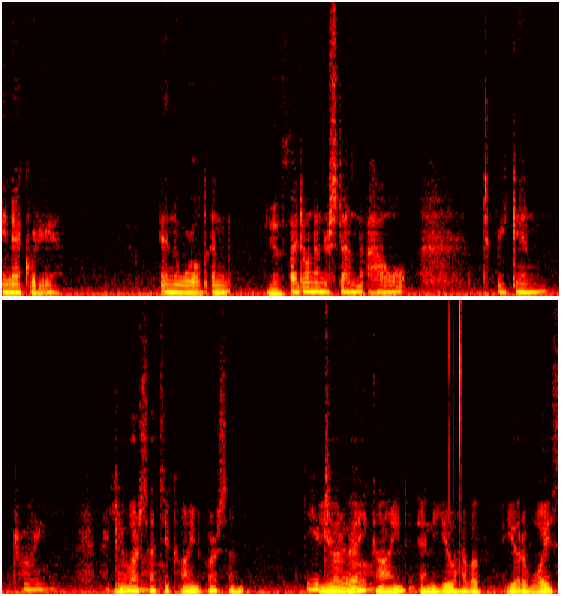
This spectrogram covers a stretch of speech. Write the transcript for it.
inequity in the world and yes I don't understand how to begin trying. You are know. such a kind person You, you are very kind and you have a your voice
